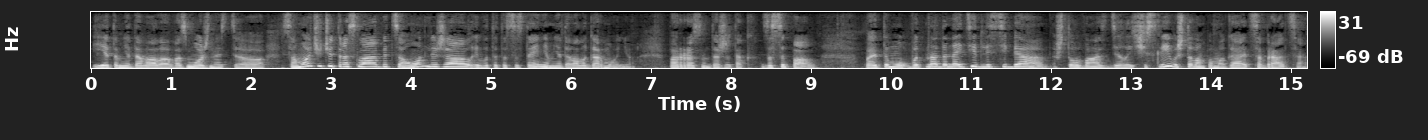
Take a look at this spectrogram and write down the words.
И это мне давало возможность э, самой чуть-чуть расслабиться, он лежал, и вот это состояние мне давало гармонию. Пару раз он даже так засыпал. Поэтому вот надо найти для себя, что вас делает счастливым, что вам помогает собраться.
